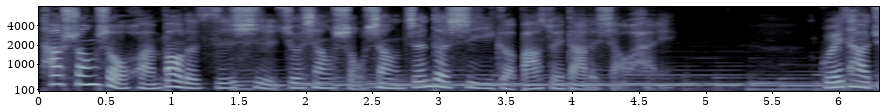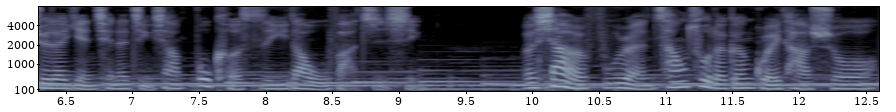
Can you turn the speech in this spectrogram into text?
他双手环抱的姿势，就像手上真的是一个八岁大的小孩。Greta 觉得眼前的景象不可思议到无法置信，而夏尔夫人仓促地跟 Greta 说：“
